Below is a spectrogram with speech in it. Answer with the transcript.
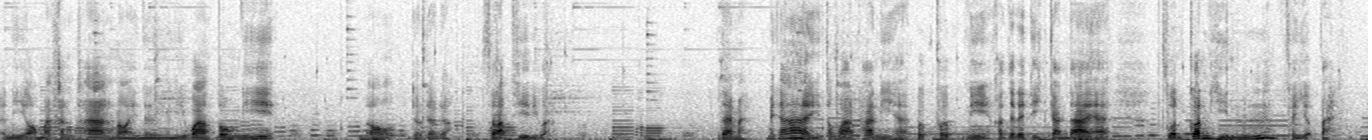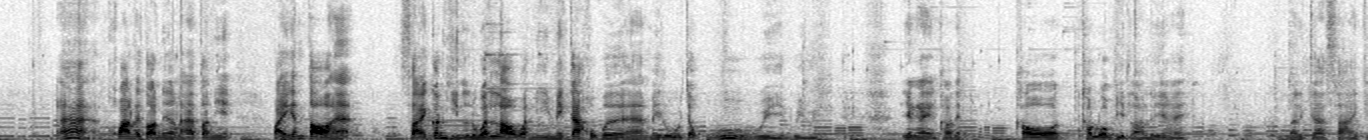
อันนี้ออกมาข้างๆหน่อยหนึ่งอันนี้วางตรงนี้เอาเดี๋ยวเดี๋ยวเดี๋ยวสลับที่ดีกว่า ได้ไหมไม่ได้ต้องวางท่านี้ฮะปุ๊บปุ๊บนี่เขาจะได้ติดกันได้ฮะ ส่วนก้อนหินขยับไปอ่าคว้างได้ต่อเนื่องแล้วฮะตอนนี้ไปกันต่อฮะ สายก้อนหินล้วนเราวันนี้เมกาโคเวอร์ฮะ ไม่รู้จะอู้ยวุยวุยยังไงของเขาเนี่ยเขาเขารวมผิดเหรอหรือยังไง นาฬิกาทรายเก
